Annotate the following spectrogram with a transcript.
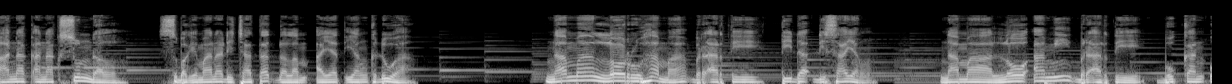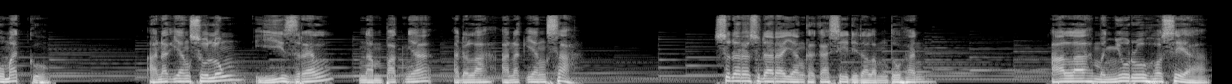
anak-anak sundal, sebagaimana dicatat dalam ayat yang kedua. Nama Lo Ruhama berarti tidak disayang. Nama Lo Ami berarti bukan umatku. Anak yang sulung, Yisrael, nampaknya adalah anak yang sah. Saudara-saudara yang kekasih di dalam Tuhan, Allah menyuruh Hosea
